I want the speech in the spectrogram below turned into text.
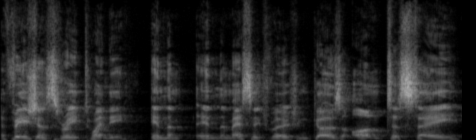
Ephesians 3:20 in the in the message version goes on to say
